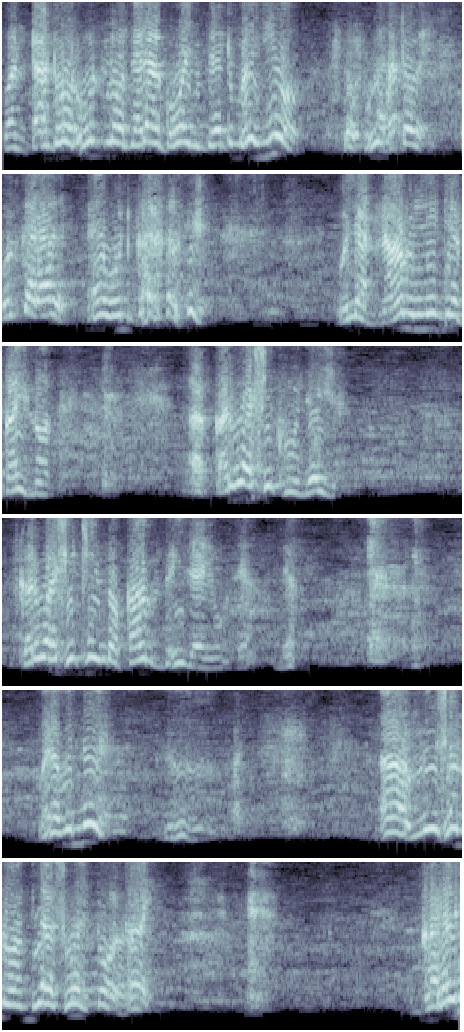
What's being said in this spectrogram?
પણ ટાઢો રોટલો જરાક હોય ને પેટમાં ગયો તો ભૂખ ટળે આવે. હે ઓડકાર આવે. ઓલા નામ લીધે કઈ ન આ કરવા શીખવું જોઈએ. કરવા શીખીએ તો કામ થઈ જાય એવું બરાબર ને. આ હંમેશા નો અભ્યાસ હોય તો થાય. ઘરડ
